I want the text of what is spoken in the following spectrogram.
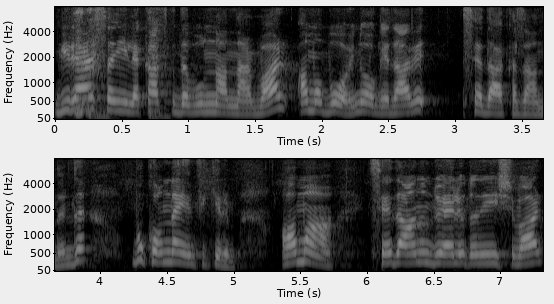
birer sayıyla katkıda bulunanlar var. Ama bu oyunu Ogeday ve Seda kazandırdı. Bu konuda hemfikirim. Ama Seda'nın düelloda ne işi var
